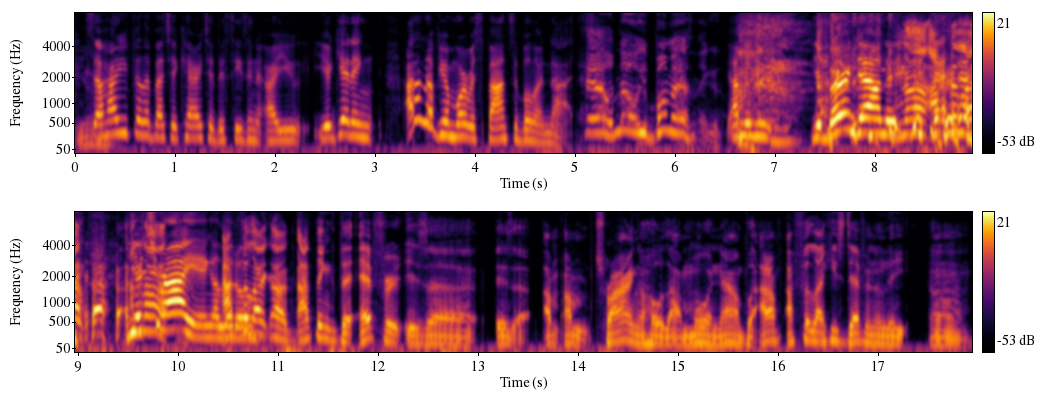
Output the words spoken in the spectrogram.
You know So what I how do you feel about your character this season? Are you you're getting? I don't know if you're more responsible or not. Hell no, you bum ass nigga. I mean, you you burned down. The, Nah, I feel like you're nah, trying a little. I feel like uh, I think the effort is uh is uh, I'm I'm trying a whole lot more now, but I don't, I feel like he's definitely um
